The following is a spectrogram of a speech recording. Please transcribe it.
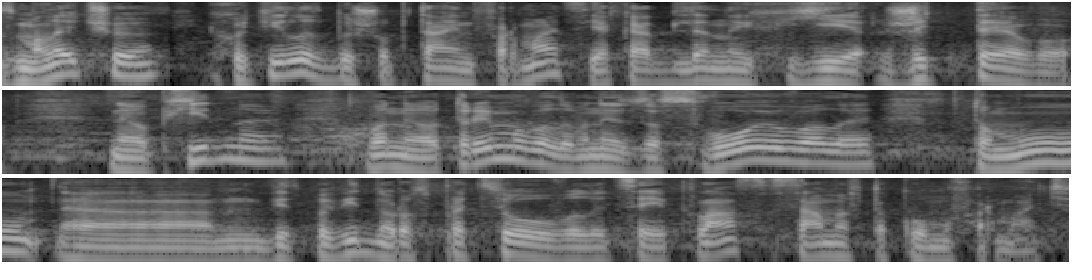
з малечою. І хотілося б, щоб та інформація, яка для них є життєво необхідною, вони отримували, вони засвоювали, тому е, відповідно розпрацьовували цей клас саме в такому форматі.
